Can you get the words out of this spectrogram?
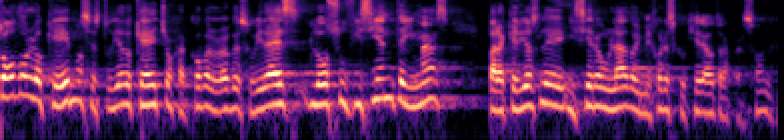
todo lo que hemos estudiado que ha hecho Jacob a lo largo de su vida es lo suficiente y más para que Dios le hiciera un lado y mejor escogiera a otra persona.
